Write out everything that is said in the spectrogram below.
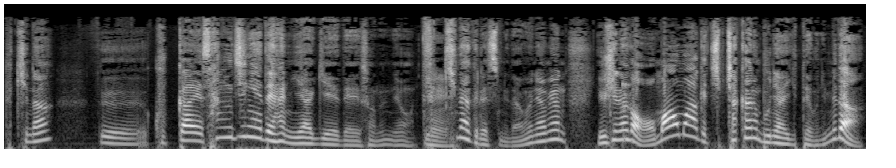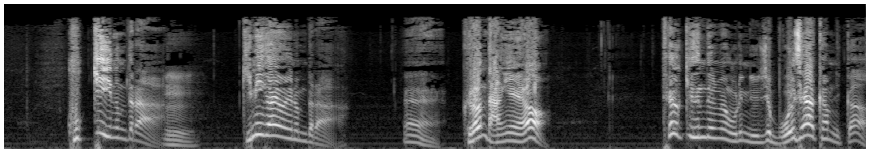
특히나 그 국가의 상징에 대한 이야기에 대해서는요. 특히나 그랬습니다. 왜냐하면 유신회가 어마어마하게 집착하는 분야이기 때문입니다. 국기 이놈들아. 음. 기미가요 이놈들아. 예. 그런 당이에요. 태극기 흔들면 우리는 이제 뭘 생각합니까?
